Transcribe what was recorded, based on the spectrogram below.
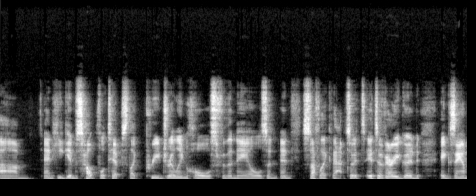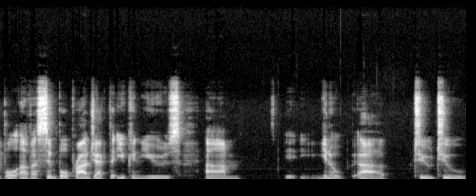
Um, and he gives helpful tips like pre-drilling holes for the nails and, and stuff like that. So it's it's a very good example of a simple project that you can use, um, you know, uh, to to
